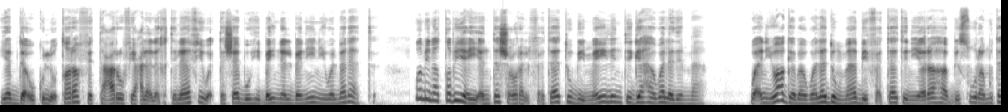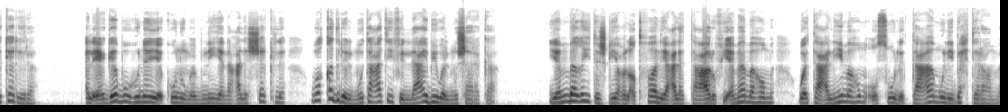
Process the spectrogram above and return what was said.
يبدأ كل طرف في التعرف على الاختلاف والتشابه بين البنين والبنات. ومن الطبيعي أن تشعر الفتاة بميل تجاه ولد ما، وأن يعجب ولد ما بفتاة يراها بصورة متكررة. الإعجاب هنا يكون مبنيا على الشكل وقدر المتعة في اللعب والمشاركة. ينبغي تشجيع الأطفال على التعارف أمامهم وتعليمهم أصول التعامل باحترام،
